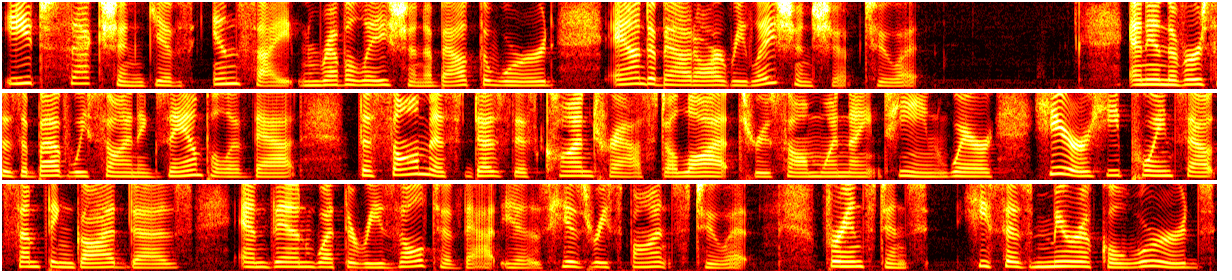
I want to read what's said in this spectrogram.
Each section gives insight and revelation about the Word and about our relationship to it. And in the verses above, we saw an example of that. The psalmist does this contrast a lot through Psalm 119, where here he points out something God does and then what the result of that is, his response to it. For instance, he says, Miracle words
